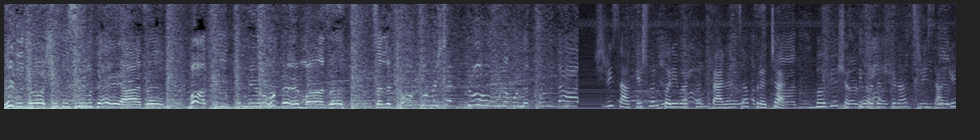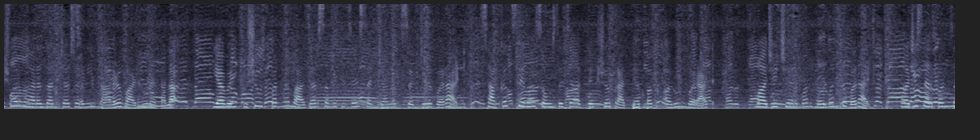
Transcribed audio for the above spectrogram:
भिडू जोश दिसू दे आज मातीत मिळू दे माझ चल ठोकून शट्टू उडवून खुर्दा श्री साकेश्वर परिवर्तन पॅनलचा प्रचार. भव्य शक्ती प्रदर्शनात श्री साकेश्वर महाराजांच्या चरणी नारळ वाढवण्यात आला. यावेळी कृषी उत्पन्न बाजार समितीचे संचालक संजय वराट साखत सेवा संस्थेचे अध्यक्ष प्राध्यापक अरुण वराट माजी चेअरमन हनुमंत वराट माजी सरपंच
